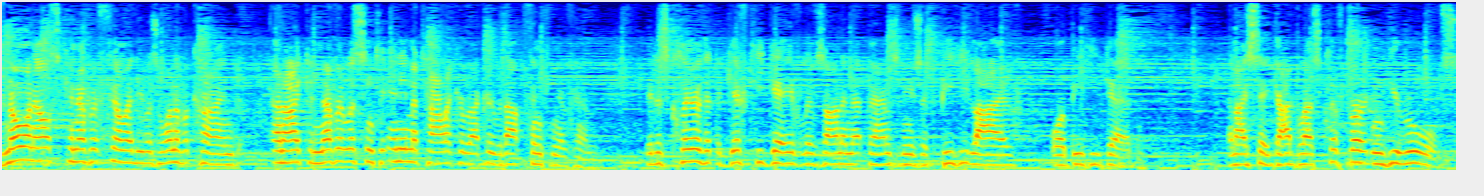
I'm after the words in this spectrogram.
No one else can ever fill it. He was one of a kind, and I can never listen to any Metallica record without thinking of him. It is clear that the gift he gave lives on in that band's music, be he live or be he dead. And I say, God bless Cliff Burton, he rules.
